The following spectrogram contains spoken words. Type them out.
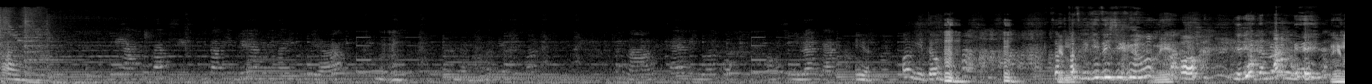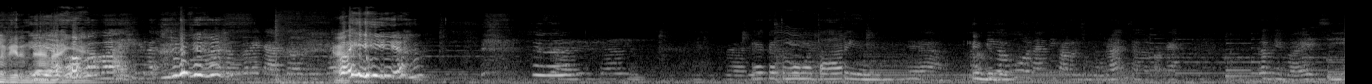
ah, Kan? Iya. Oh gitu. Sempat begitu juga. Ini, oh, jadi tenang deh. Ini lebih rendah iya. lagi. Oh, oh iya. Kayak ketemu matahari. Iya. iya Tapi gitu. kamu nanti kalau jemuran jangan pakai lebih baik sih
